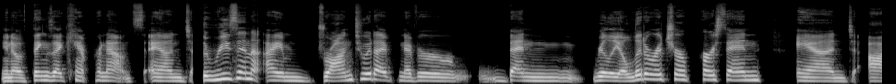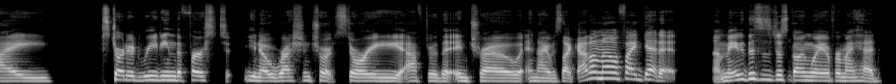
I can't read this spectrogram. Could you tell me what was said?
you know things I can't pronounce. And the reason I'm drawn to it, I've never been really a literature person, and I started reading the first you know Russian short story after the intro, and I was like, I don't know if I get it. Uh, maybe this is just going way over my head.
